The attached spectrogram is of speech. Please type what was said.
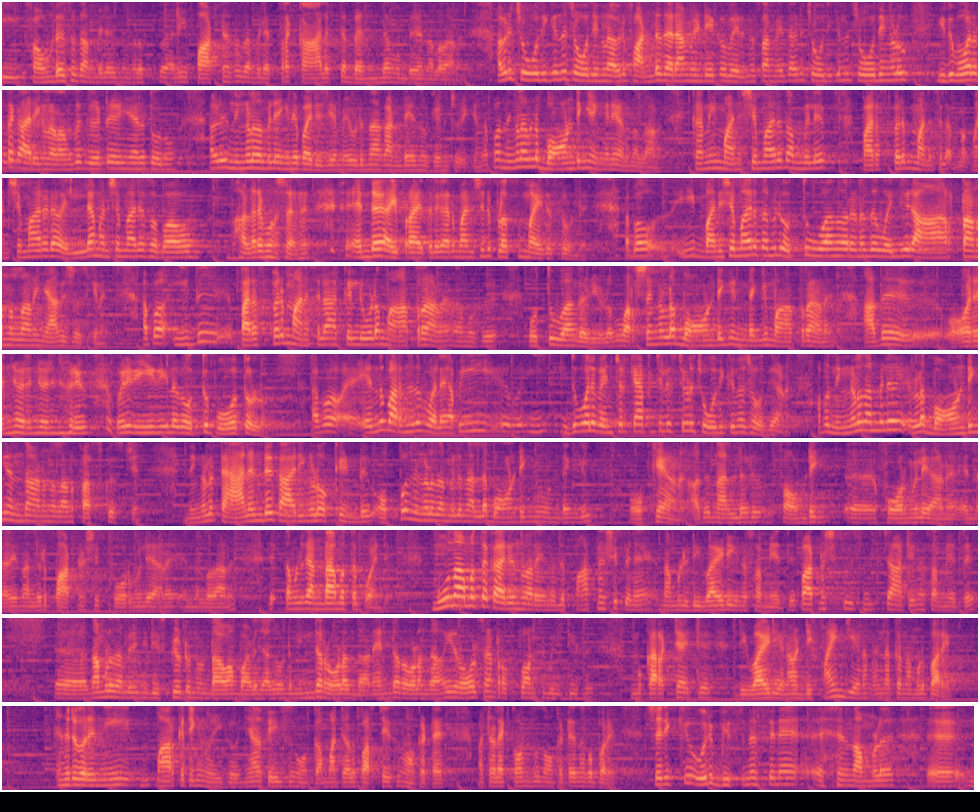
ഈ ഫൗണ്ടേഴ്സ് തമ്മിൽ നിങ്ങൾ അല്ലെങ്കിൽ പാർട്ട്നേഴ്സ് തമ്മിൽ എത്ര കാലത്തെ ബന്ധമുണ്ട് എന്നുള്ളതാണ്. അവർ ചോദിക്കുന്ന ചോദ്യങ്ങൾ അവർ ഫണ്ട് തരാൻ വേണ്ടിയൊക്കെ വരുന്ന സമയത്ത് അവർ ചോദിക്കുന്ന ചോദ്യങ്ങളും ഇതുപോലത്തെ കാര്യങ്ങളാണ്. നമുക്ക് കേട്ട് കഴിഞ്ഞാൽ തോന്നും അവർ നിങ്ങൾ തമ്മിൽ എങ്ങനെ പരിചയം എവിടുന്നാ കണ്ടേന്നൊക്കെയാണ് ചോദിക്കുന്നത്. അപ്പോൾ നിങ്ങൾ തമ്മിൽ ബോണ്ടിങ് എങ്ങനെയാണെന്നുള്ളതാണ്. കാരണം ഈ മനുഷ്യന്മാർ തമ്മിൽ പരസ്പരം മനസ്സിലാ മനുഷ്യന്മാരുടെ എല്ലാ മനുഷ്യന്മാരുടെ സ്വഭാവവും വളരെ മോശമാണ്. എന്റെ അഭിപ്രായത്തിൽ കാരണം മനുഷ്യന് പ്ലസും മൈനസും ഉണ്ട്. അപ്പോൾ ഈ മനുഷ്യന്മാർ തമ്മിൽ ഒത്തുപോകുക എന്ന് പറയുന്നത് വലിയൊരു ആർട്ടാണെന്നുള്ളതാണ് ഞാൻ വിശ്വസിക്കുന്നത് അപ്പോൾ ഇത് പരസ്പരം മനസ്സിലാക്കലിലൂടെ മാത്രമാണ് നമുക്ക് ഒത്തുപോകാൻ കഴിയുള്ളൂ. അപ്പോൾ വർഷങ്ങളുടെ ബോണ്ടിങ് ഉണ്ടെങ്കിൽ മാത്രമാണ് അത് ഒരഞ്ഞൊരഞ്ഞൊരഞ്ഞൊരു ഒരു രീതിയിൽ അത് ഒത്തുപോകത്തുള്ളൂ അപ്പോൾ എന്ന് പറഞ്ഞതുപോലെ അപ്പോൾ ഈ ഇതുപോലെ വെഞ്ചർ ക്യാപിറ്റലിസ്റ്റുകൾ ചോദിക്കുന്ന ചോദ്യമാണ്. അപ്പോൾ നിങ്ങൾ തമ്മിൽ ഉള്ള ബോണ്ടിങ് എന്താണെന്നുള്ളതാണ് ഫസ്റ്റ് ക്വസ്റ്റ്യൻ നിങ്ങൾ ടാലന്റ് കാര്യങ്ങളും ഒക്കെ ഉണ്ട്. ഒപ്പം നിങ്ങൾ തമ്മിൽ നല്ല ബോണ്ടിങ്ങും ഉണ്ടെങ്കിൽ ഓക്കെയാണ്. അത് നല്ലൊരു ഫൗണ്ടിങ് ഫോർമുലയാണ് എന്നാലും നല്ലൊരു പാർട്ട്ണർഷിപ്പ് ഫോർമുലയാണ് എന്നുള്ളതാണ് നമ്മൾ രണ്ടാമത്തെ പോയിന്റ് മൂന്നാമത്തെ കാര്യം എന്ന് പറയുന്നത് പാർട്ട്ണർഷിപ്പിനെ നമ്മൾ ഡിവൈഡ് ചെയ്യുന്ന സമയത്ത് പാർട്ട്ണർഷിപ്പ് ബിസിനസ് സ്റ്റാർട്ട് ചെയ്യുന്ന സമയത്ത് നമ്മൾ തമ്മിൽ ഇനി ഡിസ്പ്യൂട്ട് ഒന്നും ഉണ്ടാവാൻ പാടില്ല. അതുകൊണ്ട് നിന്റെ റോൾ എന്താണ് എന്റെ റോൾ എന്താണ് ഈ റോൾസ് ആൻഡ് റെസ്പോൺസിബിലിറ്റീസ് നമുക്ക് കറക്റ്റായിട്ട് ഡിവൈഡ് ചെയ്യണം ഡിഫൈൻ ചെയ്യണം എന്നൊക്കെ നമ്മൾ പറയും. എന്നിട്ട് പറയും നീ മാർക്കറ്റിംഗ് നോക്കിക്കോ ഞാൻ സെയിൽസ് നോക്കാം മറ്റാൾ പർച്ചേസ് നോക്കട്ടെ മറ്റാൾ അക്കൗണ്ട്സ് നോക്കട്ടെ എന്നൊക്കെ പറയും. ശരിക്കും ഒരു ബിസിനസ്സിനെ നമ്മൾ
